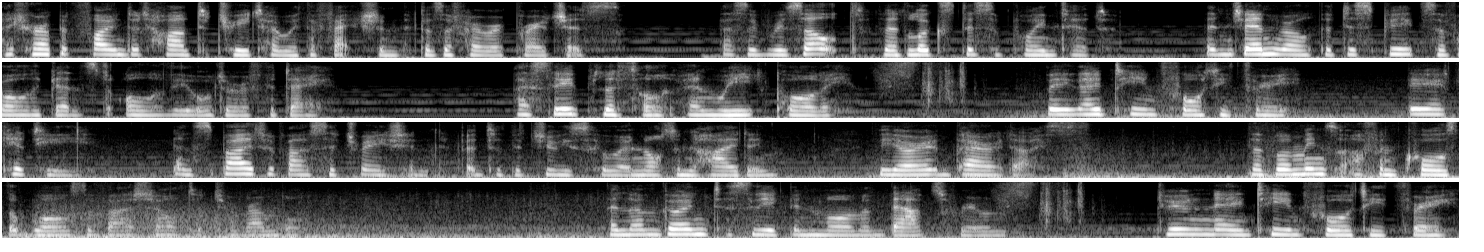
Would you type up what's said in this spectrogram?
I try to find it hard to treat her with affection because of her reproaches. As a result, Ned looks disappointed. In general, the disputes are all against all of the order of the day. I sleep little and we eat poorly. May 1943. Dear Kitty, in spite of our situation compared to the Jews who are not in hiding, we are in paradise. The bombings often cause the walls of our shelter to rumble. And I'm going to sleep in Mom and Dad's room. June 1943.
